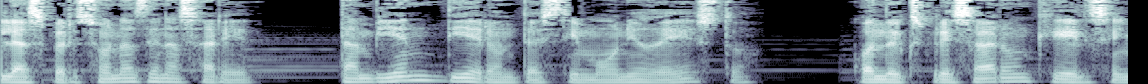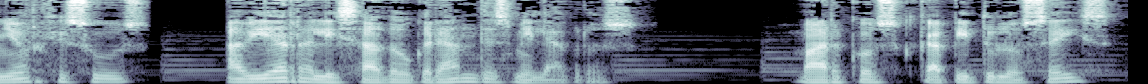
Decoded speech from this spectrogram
Las personas de Nazaret también dieron testimonio de esto cuando expresaron que el Señor Jesús había realizado grandes milagros. Marcos capítulo 6,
